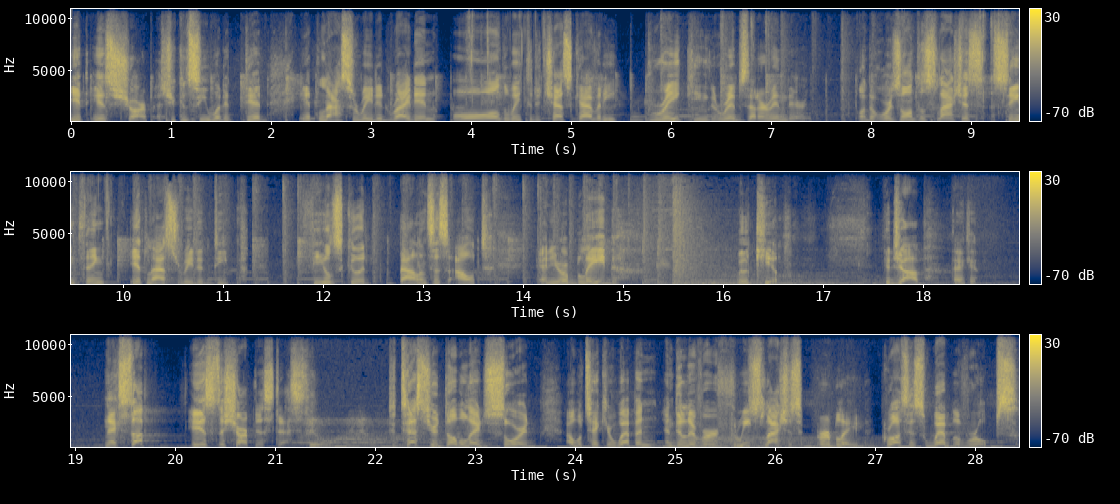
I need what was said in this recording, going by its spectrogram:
it is sharp. As you can see what it did, it lacerated right in all the way to the chest cavity, breaking the ribs that are in there. On the horizontal slashes, same thing, it lacerated deep. Feels good, balances out, and your blade will kill. Good job. Thank you. Next up is the sharpness test. To test your double-edged sword, I will take your weapon and deliver three slashes per blade across this web of ropes.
